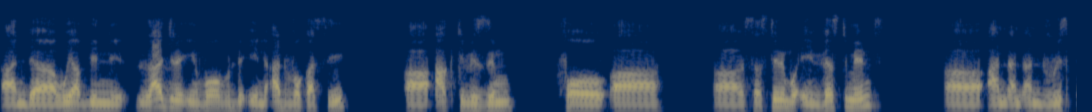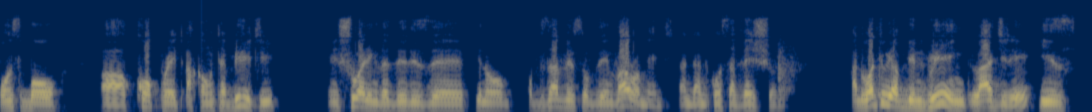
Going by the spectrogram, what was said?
and uh, we have been largely involved in advocacy, uh, activism for uh, sustainable investment and, and, and responsible corporate accountability, ensuring that there is a you know observance of the environment and, and conservation. And what we have been doing largely is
